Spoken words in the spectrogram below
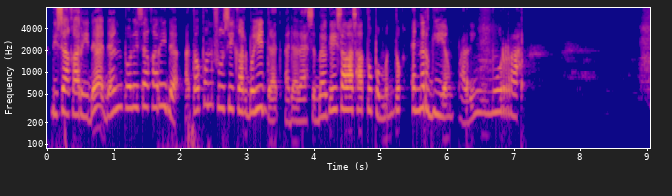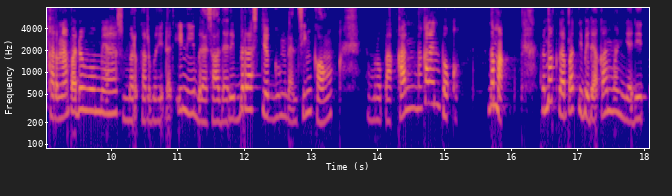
disakarida, dan polisakarida. Ataupun fungsi karbohidrat adalah sebagai salah satu pembentuk energi yang paling murah. Karena pada umumnya sumber karbohidrat ini berasal dari beras, jagung, dan singkong yang merupakan makanan pokok Lemak. Lemak dapat dibedakan menjadi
